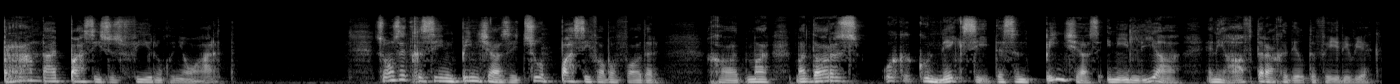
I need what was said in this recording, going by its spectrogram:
Brand daai passie soos vuur nog in jou hart. So ons het gesien Pinchas het so passief Abba Vader gehad, maar maar daar is ook 'n koneksie tussen Pinchas en Elia in die Haftara gedeelte vir hierdie week.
